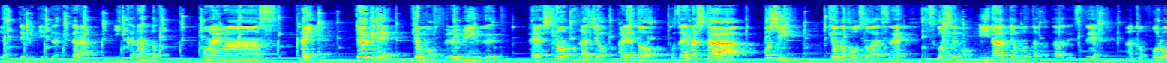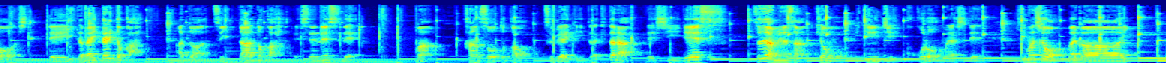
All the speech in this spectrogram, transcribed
やってみていただけたらいいかなと思います。はい。というわけで、今日もウェルビーイング林のラジオありがとうございました。もし今日の放送はですね、少しでもいいなって思った方はですね、あの、フォローしていただいたりとか、あとは Twitter とか SNS で、まあ、感想とかをつぶやいていただけたら嬉しいです。それでは皆さん、今日も一日心を燃やしていきましょう。バイバーイ。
